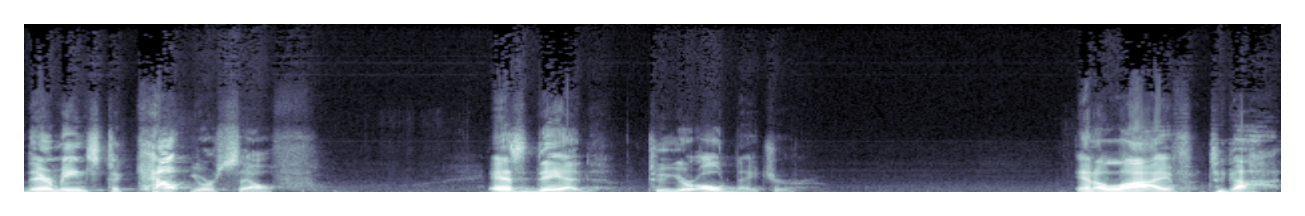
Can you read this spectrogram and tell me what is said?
there means to count yourself as dead to your old nature and alive to God.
